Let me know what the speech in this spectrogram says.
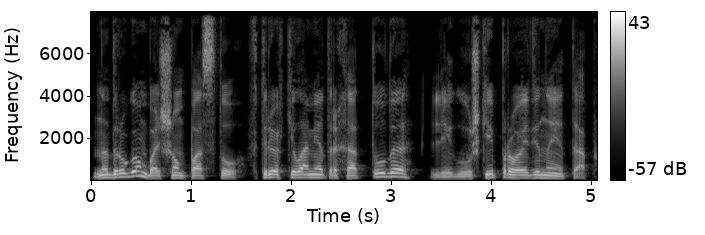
На другом большом посту, в трех километрах оттуда, лягушки пройденный этап.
